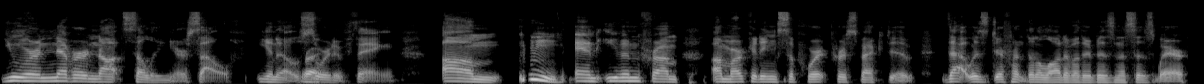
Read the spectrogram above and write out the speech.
you are never not selling yourself, you know, right. sort of thing um and even from a marketing support perspective that was different than a lot of other businesses where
